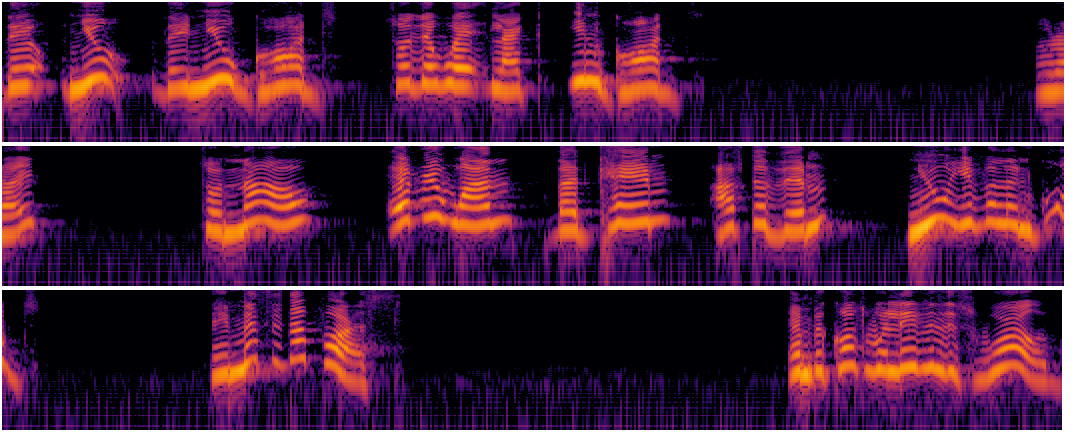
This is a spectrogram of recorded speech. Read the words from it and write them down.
They knew, they knew God. So they were like in God. All right? So now, everyone that came after them knew evil and good. They messed it up for us. And because we live in this world,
